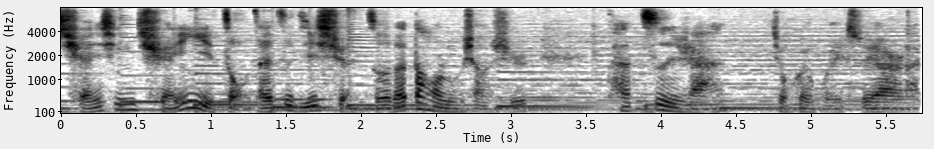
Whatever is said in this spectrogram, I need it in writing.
全心全意走在自己选择的道路上时，它自然就会尾随而来。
